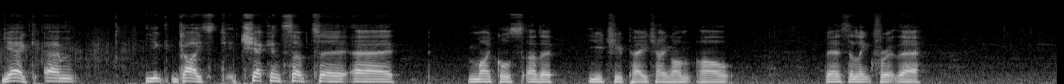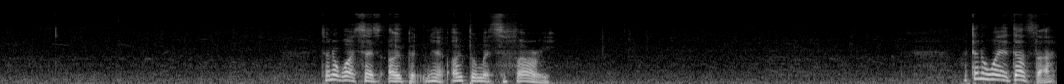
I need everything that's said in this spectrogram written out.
Yeah, um, you guys check and sub to uh, Michael's other YouTube page. Hang on, I'll. There's the link for it there. Don't know why it says open. No, open with Safari. I don't know why it does that.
